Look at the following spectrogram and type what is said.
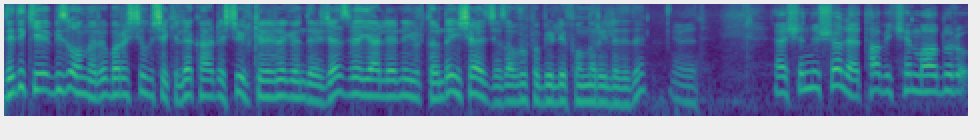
dedi ki biz onları barışçıl bir şekilde kardeşçi ülkelerine göndereceğiz ve yerlerini yurtlarında inşa edeceğiz Avrupa Birliği fonlarıyla dedi. Evet. Ya şimdi şöyle tabii ki mağdur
